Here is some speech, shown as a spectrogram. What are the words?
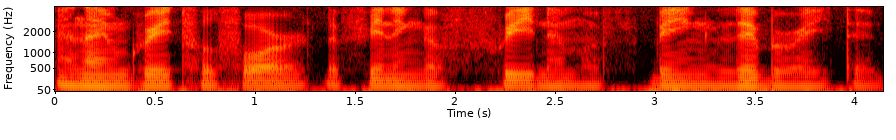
and I'm grateful for the feeling of freedom, of being liberated.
